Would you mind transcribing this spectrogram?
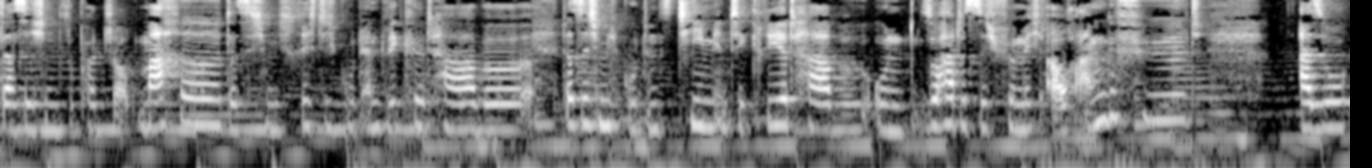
dass ich einen super Job mache, dass ich mich richtig gut entwickelt habe, dass ich mich gut ins Team integriert habe und so hat es sich für mich auch angefühlt. Also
